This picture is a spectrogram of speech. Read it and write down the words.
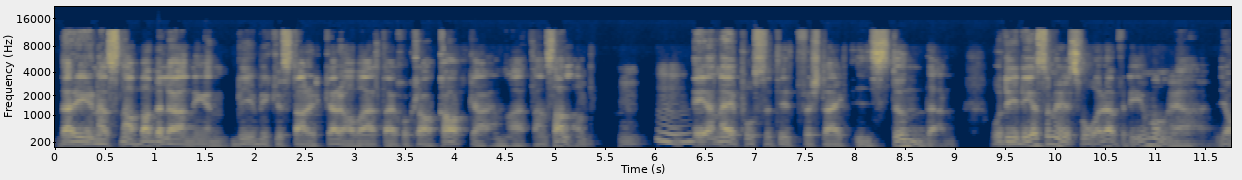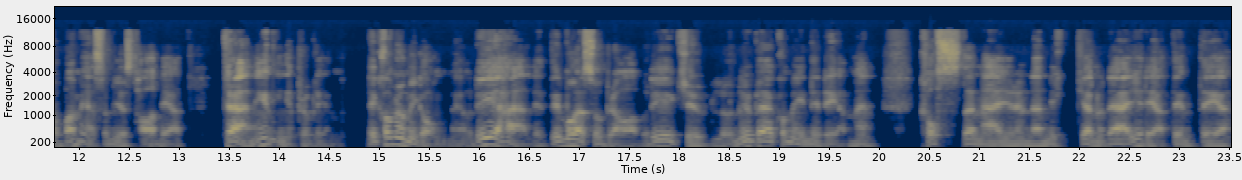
Där är ju den här snabba belöningen blir mycket starkare av att äta en chokladkaka än att äta en sallad. Mm. Mm. Det ena är positivt förstärkt i stunden. Och det är det som är det svåra, för det är ju många jag jobbar med som just har det. Att träningen är inget problem. Det kommer de igång med och det är härligt. Det mår jag så bra av och det är kul och nu börjar jag komma in i det. Men kosten är ju den där nyckeln och det är ju det att det inte är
